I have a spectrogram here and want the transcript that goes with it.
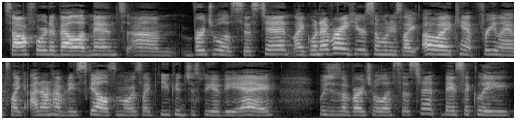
software development, um, virtual assistant. Like whenever I hear someone who's like, "Oh, I can't freelance," like I don't have any skills, I'm always like, "You could just be a VA." Which is a virtual assistant. Basically,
